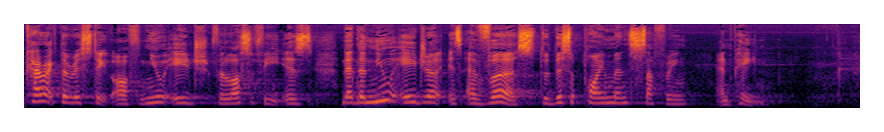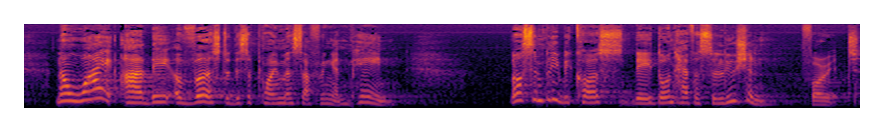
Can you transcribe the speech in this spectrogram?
characteristic of New Age philosophy is that the New Ager is averse to disappointment, suffering, and pain. Now, why are they averse to disappointment, suffering, and pain? Well, simply because they don't have a solution for it.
